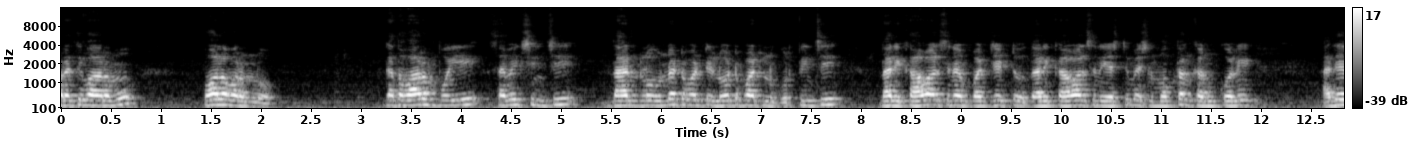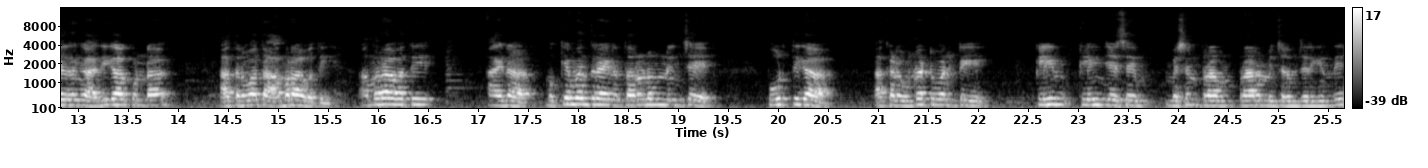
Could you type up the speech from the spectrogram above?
ప్రతి వారము పోలవరంలో గత వారం పోయి సమీక్షించి దాంట్లో ఉన్నటువంటి లోటుపాట్లను గుర్తించి దానికి కావాల్సిన బడ్జెట్ దానికి కావాల్సిన ఎస్టిమేషన్ మొత్తం కనుక్కొని అదేవిధంగా అది కాకుండా ఆ తర్వాత అమరావతి. అమరావతి ఆయన ముఖ్యమంత్రి అయిన తరుణం నుంచే పూర్తిగా అక్కడ ఉన్నటువంటి క్లీన్ క్లీన్ చేసే మిషన్ ప్రా ప్రారంభించడం జరిగింది.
